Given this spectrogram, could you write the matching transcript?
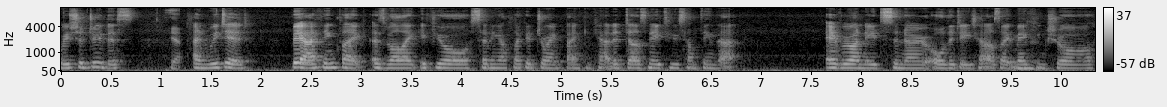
we should do this. Yeah. And we did. But yeah, I think like as well like if you're setting up like a joint bank account, it does need to be something that everyone needs to know all the details, like making sure.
